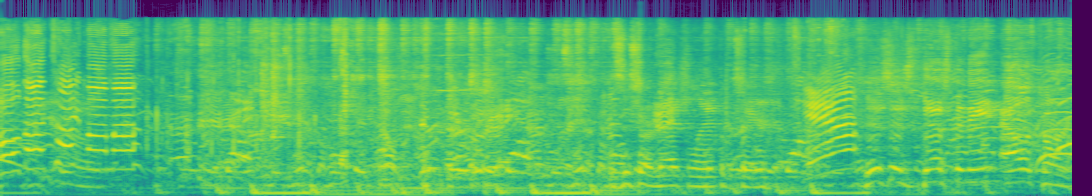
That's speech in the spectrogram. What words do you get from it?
Hold on tight, Mama. Is this our national anthem singer? Yeah? This is Destini Alarcon.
